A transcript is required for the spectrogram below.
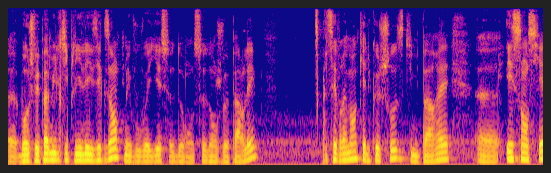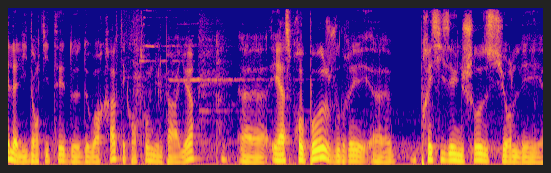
Euh, bon, je vais pas multiplier les exemples, mais vous voyez ce dont, ce dont je veux parler c'est vraiment quelque chose qui me paraît euh, essentiel à l'identité de, Warcraft et qu'on trouve nulle part ailleurs. Euh, et à ce propos, je voudrais préciser une chose sur les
